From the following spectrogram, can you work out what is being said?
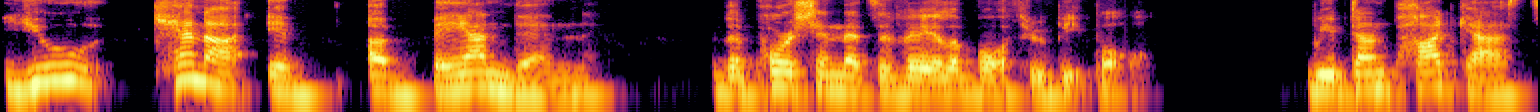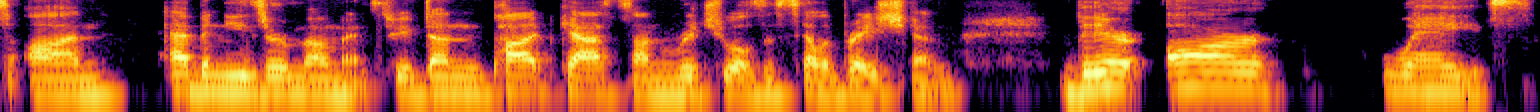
you cannot abandon the portion that's available through people. We've done podcasts on Ebenezer moments, we've done podcasts on rituals of celebration. There are ways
